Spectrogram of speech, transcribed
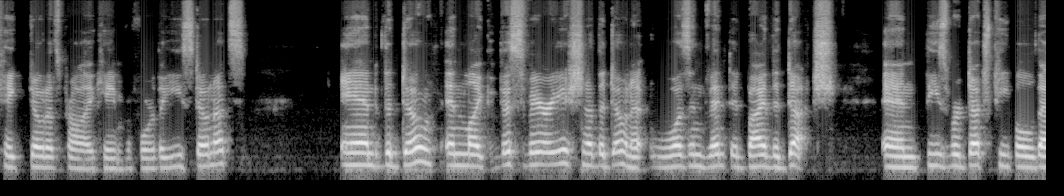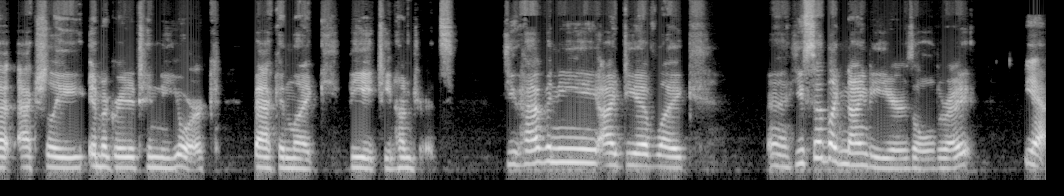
cake donuts probably came before the yeast donuts. And the dough, and like this variation of the donut was invented by the Dutch. And these were Dutch people that actually immigrated to New York back in like the 1800s. Do you have any idea of like, eh, you said like 90 years old, right? yeah.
